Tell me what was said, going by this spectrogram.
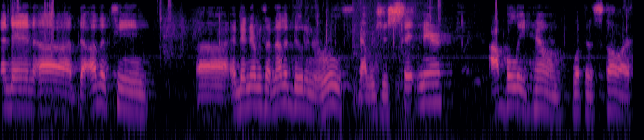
And then uh, the other team, uh, and then there was another dude in the roof that was just sitting there. I bullied him with a star.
